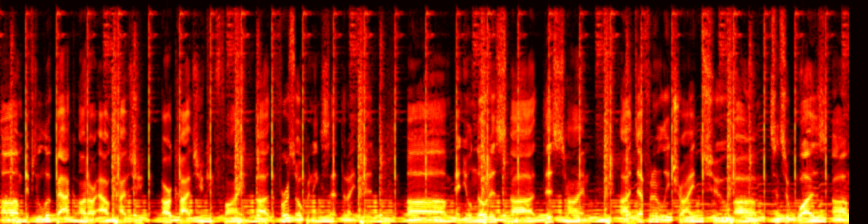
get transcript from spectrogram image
Um, if you look back on our archives, you, archives, you can find uh, the first opening set that I did, um, and you'll notice uh, this time uh, definitely tried to, um, since it was um,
